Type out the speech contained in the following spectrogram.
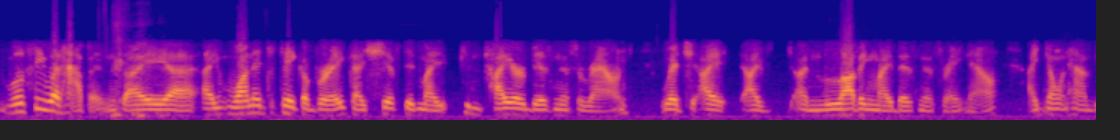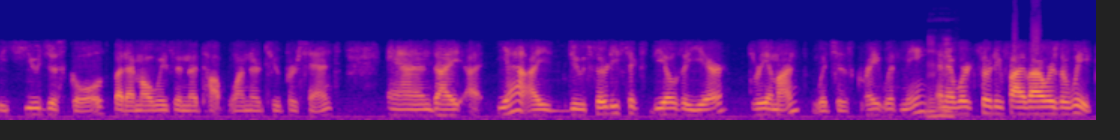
we'll see what happens. I uh, I wanted to take a break. I shifted my entire business around, which I I've, I'm loving my business right now. I don't have the hugest goals, but I'm always in the top one or two percent. And I, I yeah, I do 36 deals a year, three a month, which is great with me, mm-hmm. and I work 35 hours a week.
